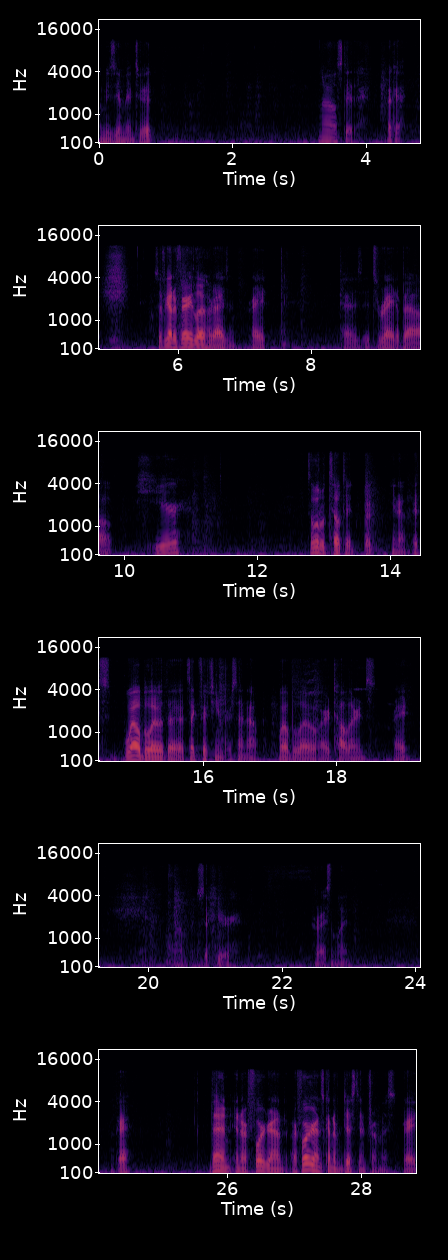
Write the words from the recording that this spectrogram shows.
Let me zoom into it. No, I'll stay there. Okay. So we've got a very low horizon, right? Because it's right about here. It's a little tilted, but you know, it's well below the, it's like 15% up, well below our tolerance, right? Um, so here, horizon line. Okay. Then in our foreground, our foreground is kind of distant from us, right?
